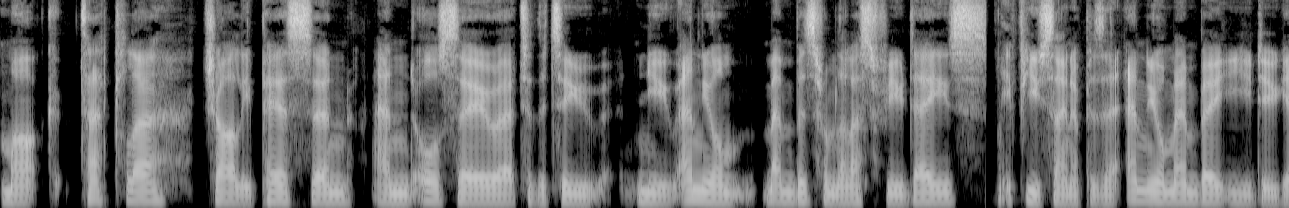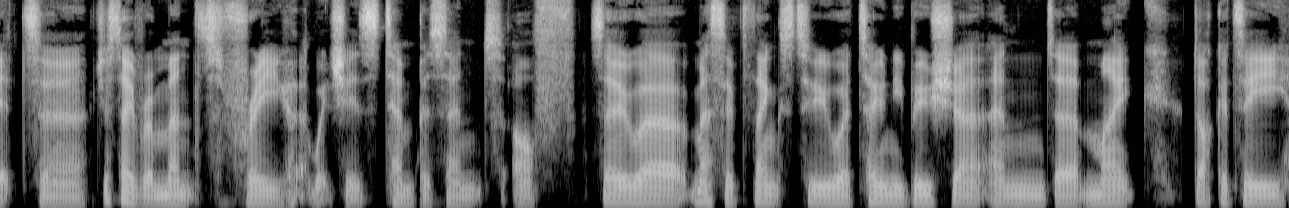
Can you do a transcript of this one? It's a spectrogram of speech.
Mark Tatler. Charlie Pearson, and also uh, to the two new annual members from the last few days. If you sign up as an annual member, you do get uh, just over a month's free, which is 10% off. So, uh, massive thanks to uh, Tony Boucher and uh, Mike Doherty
